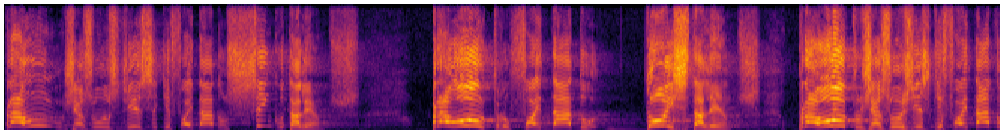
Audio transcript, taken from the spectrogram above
Para um, Jesus disse que foi dado cinco talentos. Para outro foi dado dois talentos. Para outro, Jesus disse que foi dado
